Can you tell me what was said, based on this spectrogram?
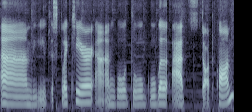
and you just click here and go to googleads.com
